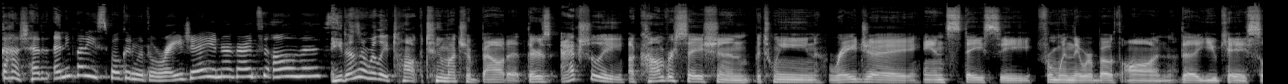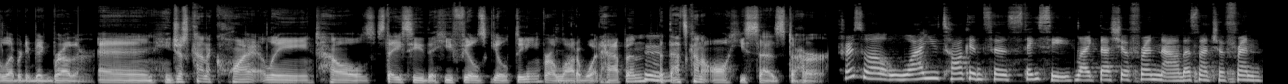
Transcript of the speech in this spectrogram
gosh, has anybody spoken with Ray J in regards to all of this? He doesn't really talk too much about it. There's actually a conversation between Ray J and Stacy from when they were both on the UK Celebrity Big Brother. And he just kind of quietly tells Stacy that he feels guilty for a lot of what happened, hmm. but that's kind of all he says to her. First of all, why are you talking to Stacy? Like that's your friend now. That's not your friend.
